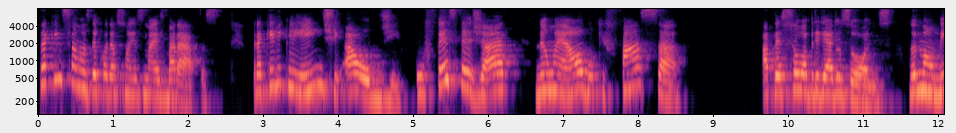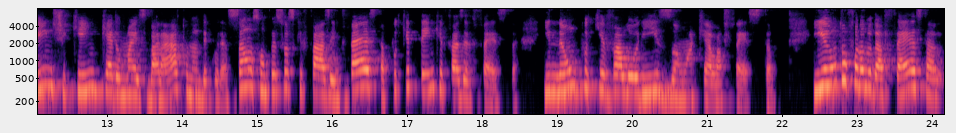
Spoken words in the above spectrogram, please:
Para quem são as decorações mais baratas? Para aquele cliente aonde o festejar não é algo que faça a pessoa brilhar os olhos? Normalmente, quem quer o mais barato na decoração são pessoas que fazem festa porque tem que fazer festa e não porque valorizam aquela festa. E eu não estou falando da festa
